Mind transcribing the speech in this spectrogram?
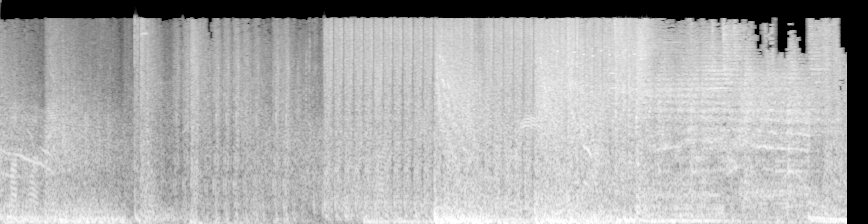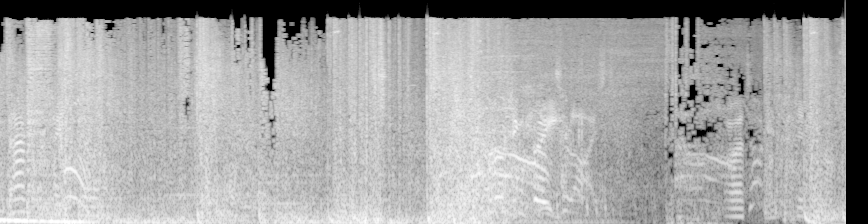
Spot one. Damn it, Losing B. Neutralized. What?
